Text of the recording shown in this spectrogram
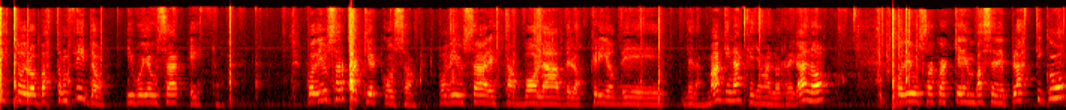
esto de los bastoncitos. Y voy a usar esto. Podéis usar cualquier cosa podéis usar estas bolas de los críos de de las máquinas que llevan los regalos. Podéis usar cualquier envase de plástico.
